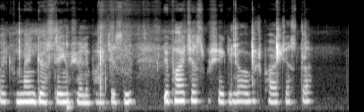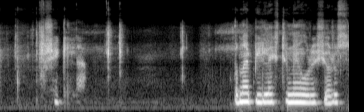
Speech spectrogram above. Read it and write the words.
Bakın ben göstereyim şöyle parçasını. Bir parçası bu şekilde, öbür parçası da bu şekilde. Bunları birleştirmeye uğraşıyoruz.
